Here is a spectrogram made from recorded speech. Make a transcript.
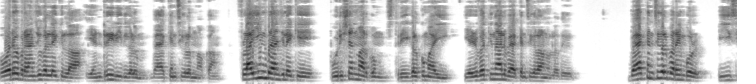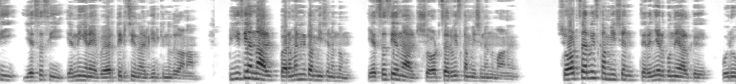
ഓരോ ബ്രാഞ്ചുകളിലേക്കുള്ള എൻട്രി രീതികളും വാക്കൻസികളും നോക്കാം. ഫ്ലൈയിങ് ബ്രാഞ്ചിലേക്ക് പുരുഷന്മാർക്കും സ്ത്രീകൾക്കുമായി എഴുപത്തിനാല് വാക്കൻസികളാണുള്ളത്. വാക്കൻസികൾ പറയുമ്പോൾ P C S S C എന്നിങ്ങനെ വേർതിരിച്ച് നൽകിയിരിക്കുന്നത് കാണാം. പി സി എന്നാൽ പെർമനന്റ് കമ്മീഷൻ എന്നും എസ് എസ് സി എന്നാൽ ഷോർട്ട് സർവീസ് കമ്മീഷൻ എന്നുമാണ്. ഷോർട്ട് സർവീസ് കമ്മീഷൻ തിരഞ്ഞെടുക്കുന്നയാൾക്ക് ഒരു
